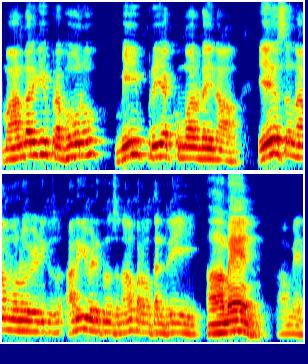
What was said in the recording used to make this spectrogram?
మా అందరికీ ప్రభువును మీ ప్రియ కుమారుడైన యేసు నామములో వేడుకు అడిగి వేడుకునుచున్నాం పరమ తండ్రి. ఆమెన్. ఆమెన్.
